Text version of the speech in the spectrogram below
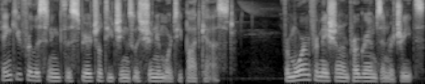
Thank you for listening to the Spiritual Teachings with Shunyamurti podcast. For more information on programs and retreats,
